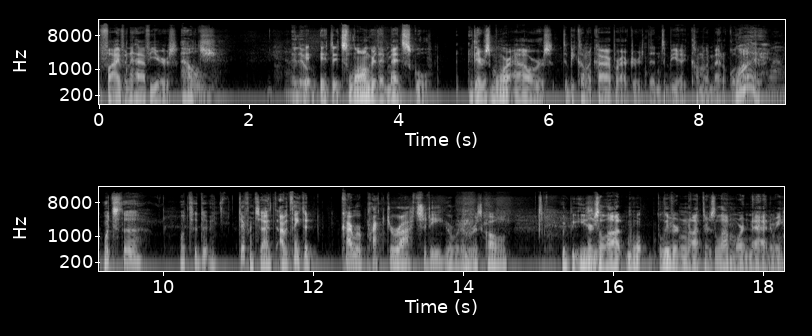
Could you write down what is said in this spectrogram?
Five and a half years. Ouch. Oh. And there- It, it's longer than med school. There's more hours to become a chiropractor than to become a medical why? doctor. What's the what's the di- difference? I, I would think that chiropractorosity or whatever it's called would be easier. There's a lot more, believe it or not, there's a lot more anatomy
